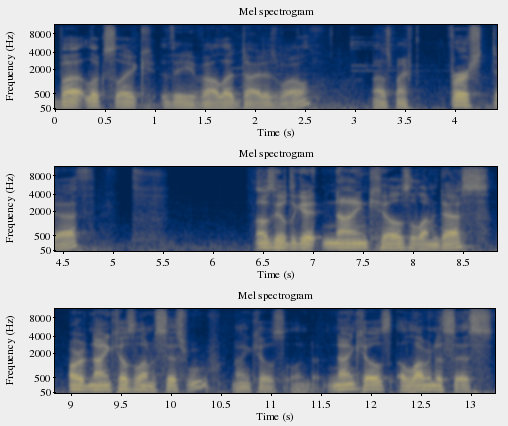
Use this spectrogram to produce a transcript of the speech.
but looks like the Valed died as well. That was my first death. I was able to get 9 kills, 11 deaths. Or 9 kills, 11 assists. Woo. 9 kills, 11 deaths. 9 kills, 11 assists.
